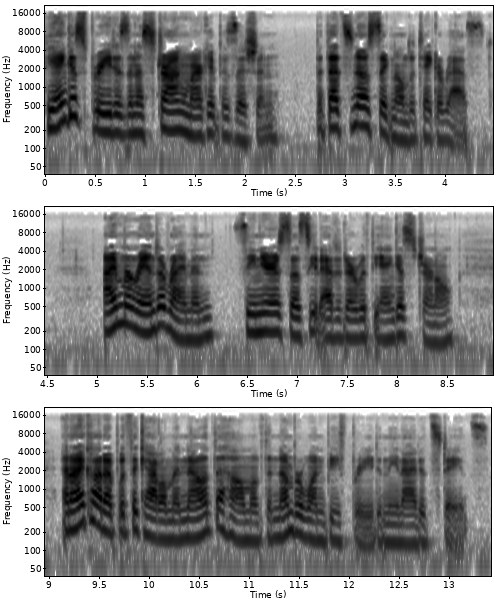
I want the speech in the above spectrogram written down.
The Angus breed is in a strong market position, but that's no signal to take a rest. I'm Miranda Reiman, Senior Associate Editor with the Angus Journal, and I caught up with the cattleman now at the helm of the number one beef breed in the United States.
